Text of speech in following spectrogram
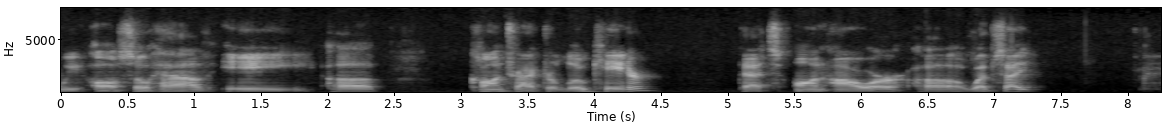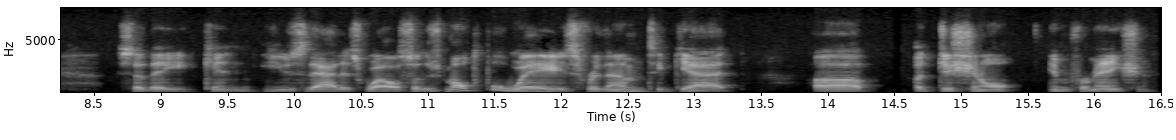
We also have a uh, contractor locator that's on our uh, website so they can use that as well. So there's multiple ways for them to get uh, additional information.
